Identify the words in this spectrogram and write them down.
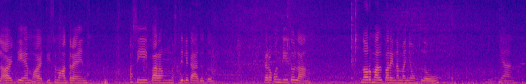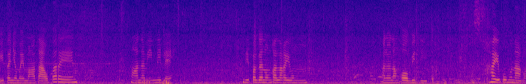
LRT, MRT, sa mga train. Kasi parang mas delikado dun. Pero kung dito lang, normal pa rin naman yung flow. Yan. Kita nyo may mga tao pa rin. Mga namimili. Hindi pa ganun kalaki yung ano ng COVID dito. Hayo po muna ako.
